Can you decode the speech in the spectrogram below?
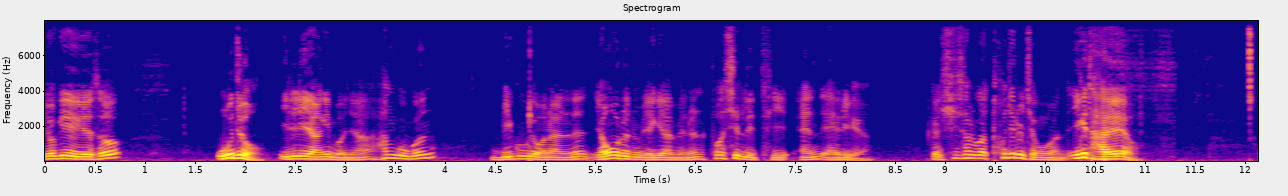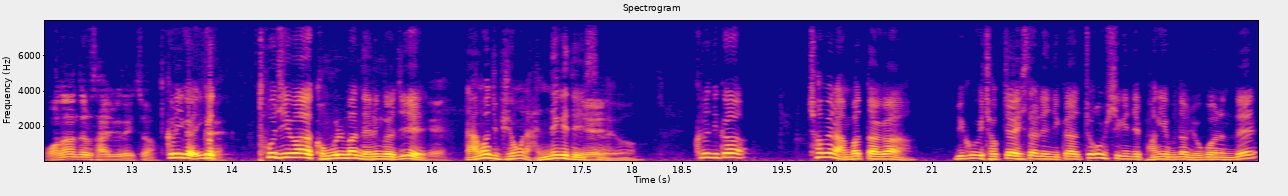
여기에 의해서 5조 1, 2항이 뭐냐? 한국은 미국이 원하는 영어로 좀 얘기하면은 facility and area. 그러니까 시설과 토지를 제공한다. 이게 다예요. 원하는 대로 다 해주게 돼 있죠. 그러니까 이게 네. 토지와 건물만 내는 거지 예. 나머지 비용은 안 내게 돼 있어요. 그러니까 처음에는 안 받다가 미국이 적자에 시달리니까 조금씩 이제 방해 분담 요구하는데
